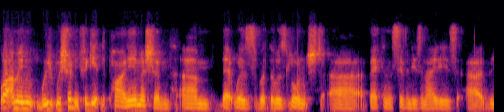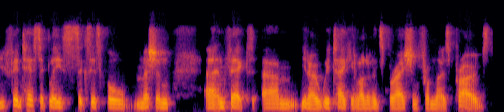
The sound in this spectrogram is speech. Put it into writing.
Well, I mean, we, we shouldn't forget the Pioneer mission um, that was that was launched uh, back in the 70s and 80s. Uh, the fantastically successful mission. Uh, in fact, um, you know, we're taking a lot of inspiration from those probes.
